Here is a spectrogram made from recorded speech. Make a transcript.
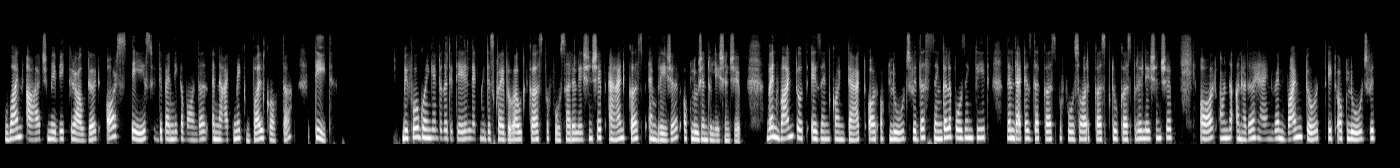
one arch may be crowded or spaced depending upon the anatomic bulk of the teeth. Before going into the detail, let me describe about cusp-fossa relationship and cusp-embrasure occlusion relationship. When one tooth is in contact or occludes with a single opposing teeth, then that is the cusp-fossa or cusp-to-cusp relationship. Or on the other hand, when one tooth it occludes with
